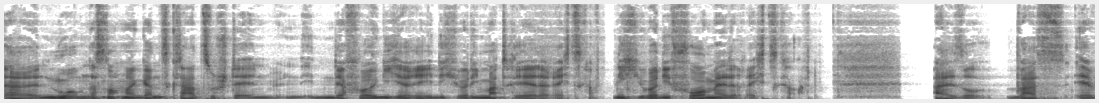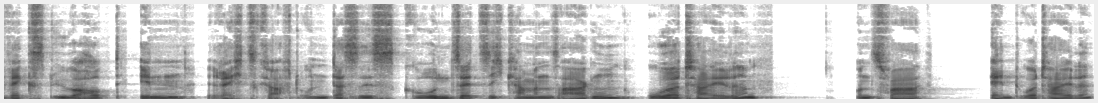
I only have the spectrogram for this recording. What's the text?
Äh, nur um das nochmal ganz klarzustellen, in der Folge hier rede ich über die materielle Rechtskraft, nicht über die formelle Rechtskraft. Also, was erwächst überhaupt in Rechtskraft? Und das ist grundsätzlich, kann man sagen, Urteile, und zwar Endurteile,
